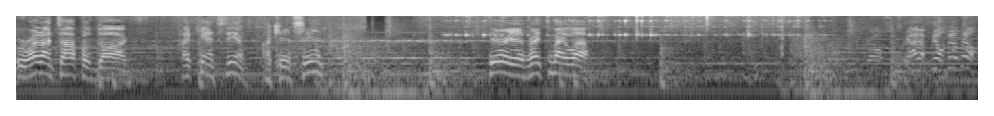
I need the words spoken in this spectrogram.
We're right on top of the dog. I can't see him. I can't see him. Here he is, right to my left. Got it, Bill, Bill, Bill.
